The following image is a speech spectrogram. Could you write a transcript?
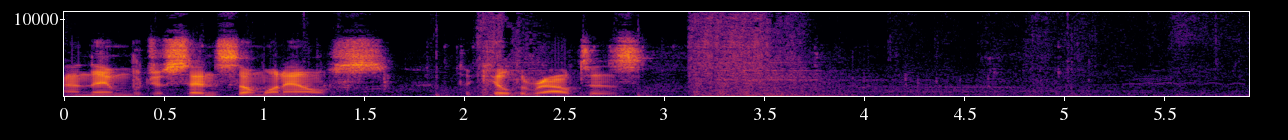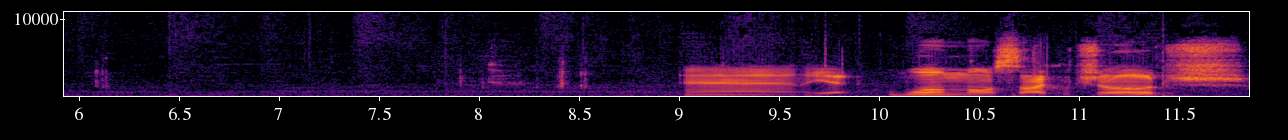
And then we'll just send someone else to kill the routers. And yeah, one more cycle charge.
